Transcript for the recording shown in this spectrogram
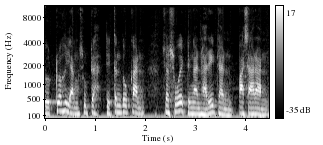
jodoh yang sudah ditentukan sesuai dengan hari dan pasaran.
